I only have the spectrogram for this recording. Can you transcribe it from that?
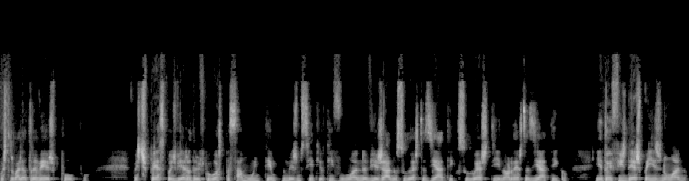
depois trabalho outra vez, pô. depois despeço, depois viajo outra vez, porque eu gosto de passar muito tempo no mesmo sítio. Eu tive um ano a viajar no Sudoeste Asiático, Sudoeste e Nordeste Asiático, e então eu fiz 10 países num ano.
